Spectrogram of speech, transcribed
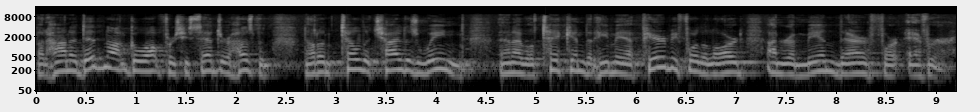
But Hannah did not go up, for she said to her husband, Not until the child is weaned, then I will take him that he may appear before the Lord and remain there forever.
